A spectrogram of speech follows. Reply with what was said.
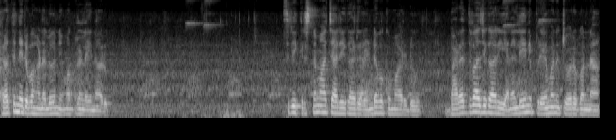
క్రతు నిర్వహణలో నిమగ్నులైనారు. శ్రీ కృష్ణమాచార్య గారి రెండవ కుమారుడు భరద్వాజ గారి ఎనలేని ప్రేమను చూరగొన్న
